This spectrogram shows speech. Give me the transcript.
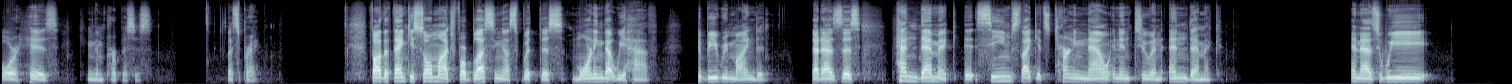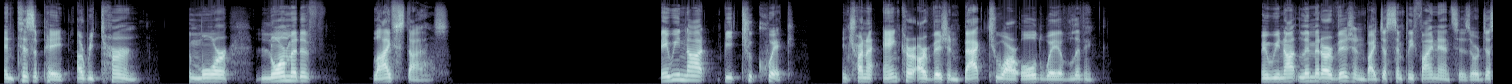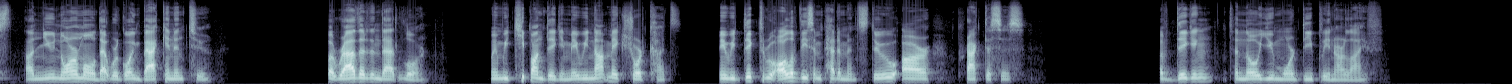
for His kingdom purposes. Let's pray. Father, thank you so much for blessing us with this morning that we have to be reminded that as this pandemic, it seems like it's turning now into an endemic. And as we anticipate a return to more normative lifestyles, may we not be too quick in trying to anchor our vision back to our old way of living. May we not limit our vision by just simply finances or just a new normal that we're going back in into. But rather than that, Lord, when we keep on digging, may we not make shortcuts. May we dig through all of these impediments, through our practices of digging to know you more deeply in our life.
